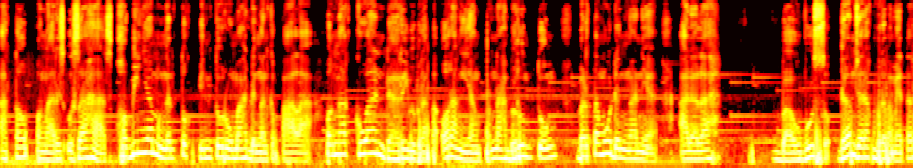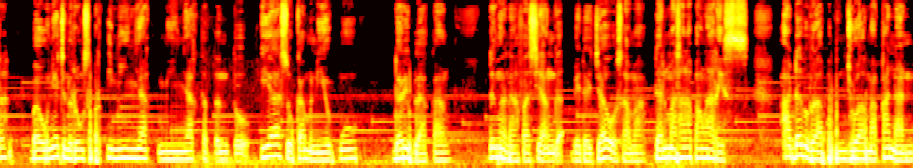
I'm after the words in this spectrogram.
atau penglaris usaha. Hobinya mengetuk pintu rumah dengan kepala. Pengakuan dari beberapa orang yang pernah beruntung bertemu dengannya adalah bau busuk. Dalam jarak beberapa meter, baunya cenderung seperti minyak-minyak tertentu. Ia suka meniupmu dari belakang dengan nafas yang gak beda jauh sama dan masalah penglaris ada beberapa penjual makanan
